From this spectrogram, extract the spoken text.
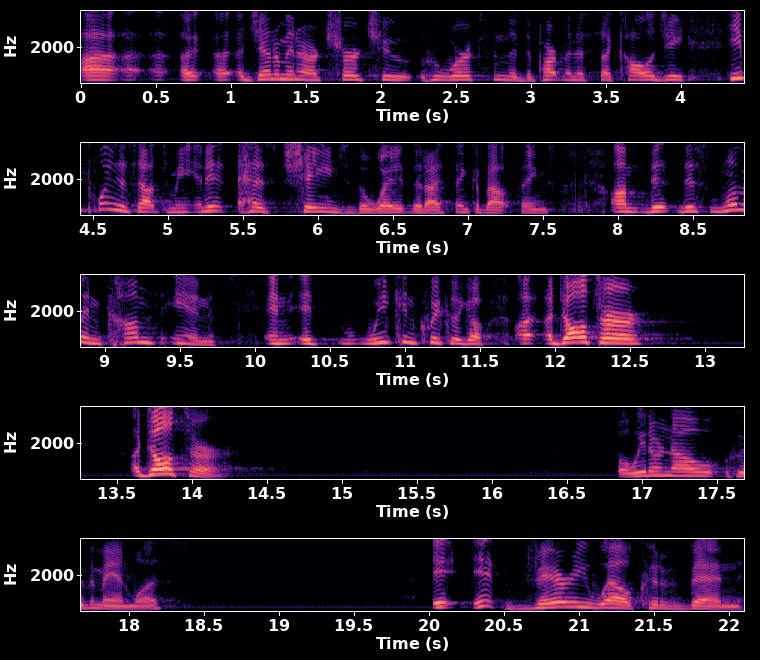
a, a, gentleman in our church who, who works in the Department of Psychology, he pointed this out to me, and it has changed the way that I think about things. Um, th- this woman comes in, and it, we can quickly go, adulterer, adulterer. But we don't know who the man was. It, it very well could have been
